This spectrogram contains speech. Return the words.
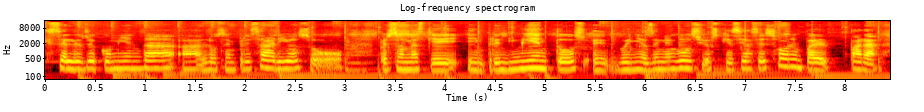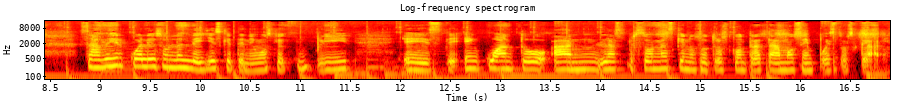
se les recomienda a los empresarios o personas que emprendimientos, eh, dueñas de negocios, que se asesoren para, para saber cuáles son las leyes que tenemos que cumplir este, en cuanto a las personas que nosotros contratamos en puestos claves.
